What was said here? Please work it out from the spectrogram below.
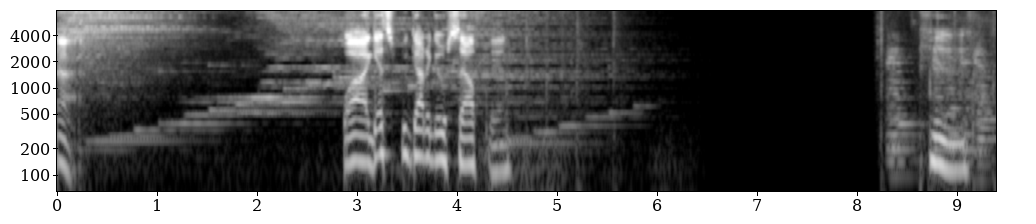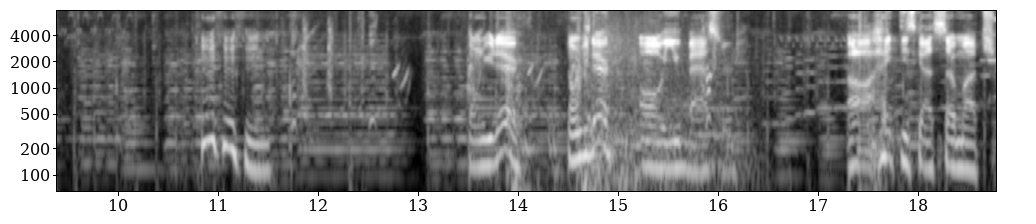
Alright. Well, I guess we gotta go south then. Hmm. Don't you dare. Don't you dare. Oh, you bastard. Oh, I hate these guys so much.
